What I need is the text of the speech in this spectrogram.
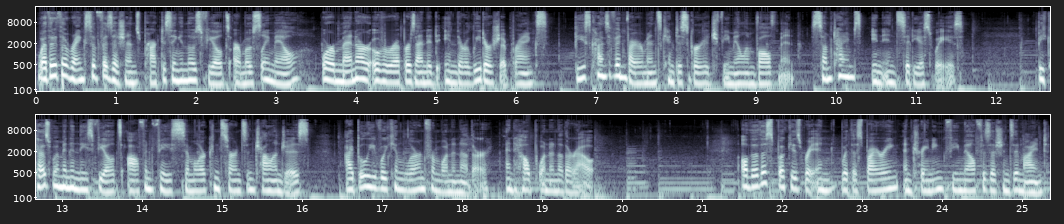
Whether the ranks of physicians practicing in those fields are mostly male or men are overrepresented in their leadership ranks, these kinds of environments can discourage female involvement, sometimes in insidious ways. Because women in these fields often face similar concerns and challenges, I believe we can learn from one another and help one another out. Although this book is written with aspiring and training female physicians in mind,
